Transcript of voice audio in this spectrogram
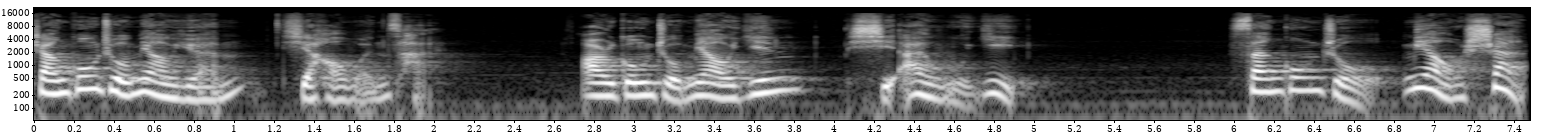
长公主妙媛喜好文采，二公主妙音喜爱武艺，三公主妙善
